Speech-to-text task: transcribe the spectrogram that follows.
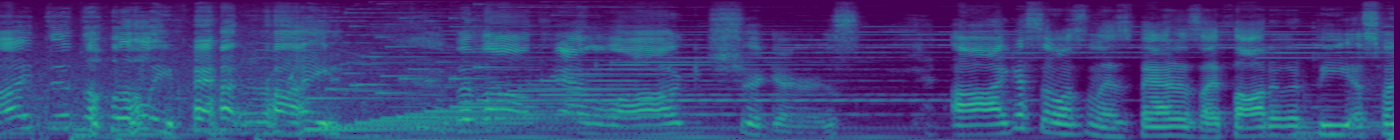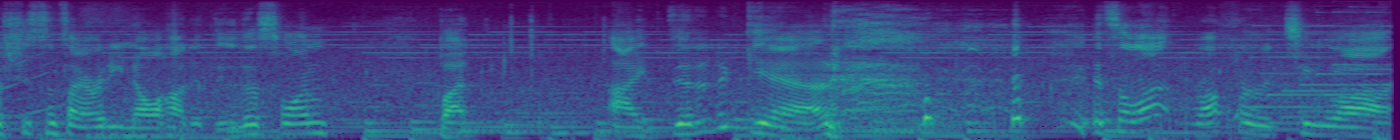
I did the lily pad ride without analog triggers. Uh, I guess it wasn't as bad as I thought it would be, especially since I already know how to do this one, but I did it again. it's a lot rougher to uh,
